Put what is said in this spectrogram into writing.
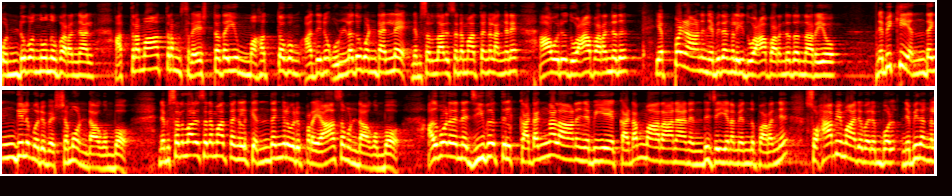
കൊണ്ടുവന്നു എന്ന് പറഞ്ഞാൽ അത്രമാത്രം ശ്രേഷ്ഠതയും മഹത്വവും അതിന് ഉള്ളതുകൊണ്ടല്ലേ കൊണ്ടല്ലേ നബി അലൈഹി സ്വലമാ തങ്ങൾ അങ്ങനെ ആ ഒരു ദ്വാ പറഞ്ഞത്? എപ്പോഴാണ് നബിതങ്ങൾ ഈ ദ്വാ പറഞ്ഞതെന്നറിയോ? നബിക്ക് എന്തെങ്കിലും ഒരു വിഷമം ഉണ്ടാകുമ്പോൾ നബി സല്ലാ അലൈഹി സ്വലമ തങ്ങൾക്ക് എന്തെങ്കിലും ഒരു പ്രയാസം ഉണ്ടാകുമ്പോൾ അതുപോലെ തന്നെ ജീവിതത്തിൽ കടങ്ങളാണ് നബിയെ കടം മാറാനാൻ എന്ത് ചെയ്യണം എന്ന് പറഞ്ഞ് സ്വഹാബിമാർ വരുമ്പോൾ നബി തങ്ങൾ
